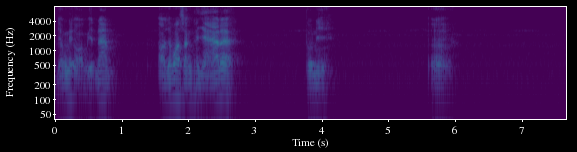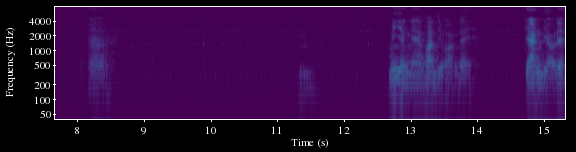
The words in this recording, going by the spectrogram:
เดี๋ยวนี้ออกเวียดนาม เอาเฉพาะสังขยาเด้อตัวนี้อ่าอ่าอืมไม่อยังแน่พ่อนที่ออกได้ย่างเดียวเด้อ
